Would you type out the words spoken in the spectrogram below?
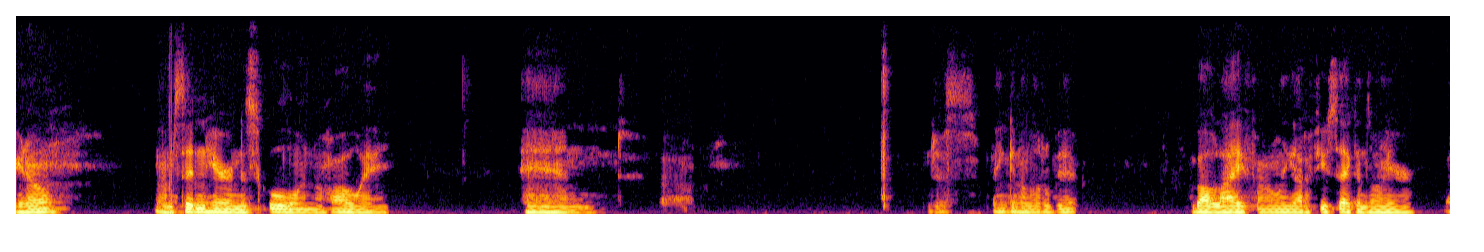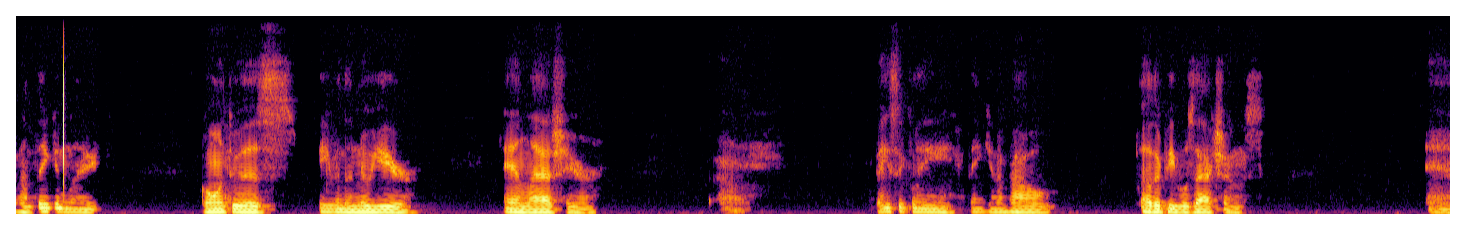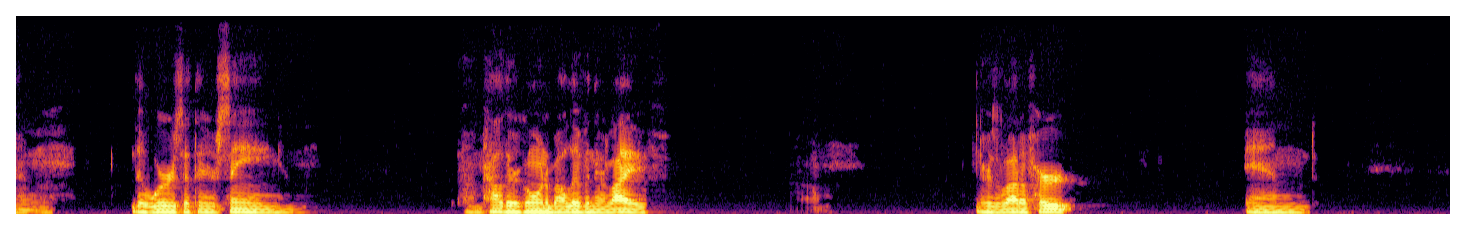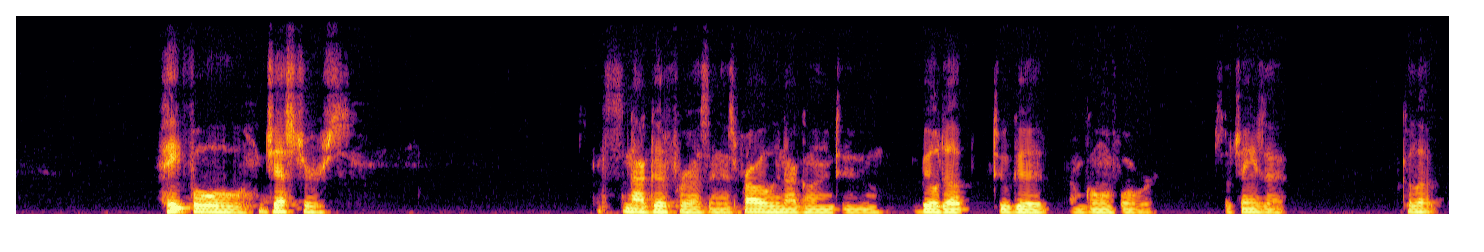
You know, I'm sitting here in the school in the hallway and just thinking a little bit about life. I only got a few seconds on here, but I'm thinking like going through this, even the new year and last year, um, basically thinking about other people's actions and the words that they're saying and um, how they're going about living their life. Um, there's a lot of hurt and hateful gestures. It's not good for us, and it's probably not going to build up too good. I'm going forward. So change that. Good luck.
